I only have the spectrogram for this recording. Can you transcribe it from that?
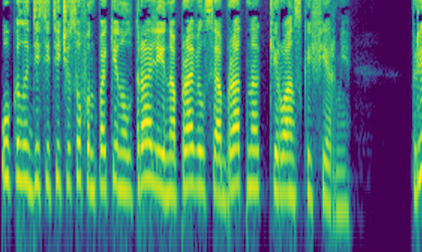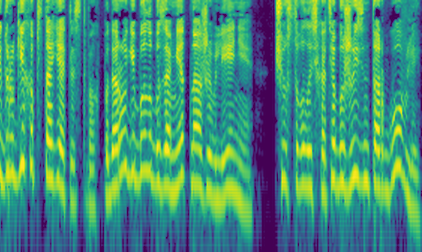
Около десяти часов он покинул Трали и направился обратно к керуанской ферме. При других обстоятельствах по дороге было бы заметно оживление, чувствовалась хотя бы жизнь торговли,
